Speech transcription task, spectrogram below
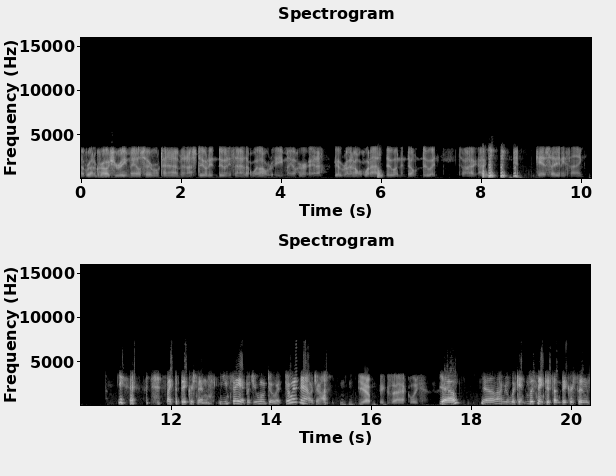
I've run across your email several times, and I still didn't do anything. I thought, well, I ought to email her, and I go right on what I was doing and don't do it. So I, I can't say anything. it's like the Bickersons. You say it, but you won't do it. Do it now, John. Yep, exactly. Yeah, yeah. I was looking, listening to some Bickersons.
